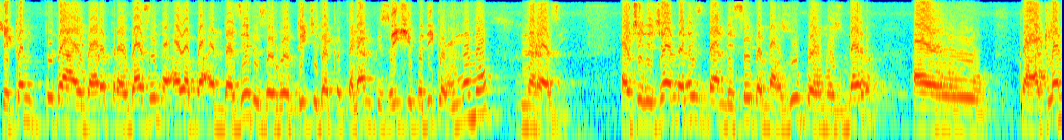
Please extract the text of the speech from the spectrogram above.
چې کوم ته دا عبارت راو باسي نو هغه په اندازې د ضرورت دی چې دا کلام کې صحیح شي په دې کې عموم ناراضي او چې چا په نسبت باندې سه د مغزوب او مزمر او کاټلن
